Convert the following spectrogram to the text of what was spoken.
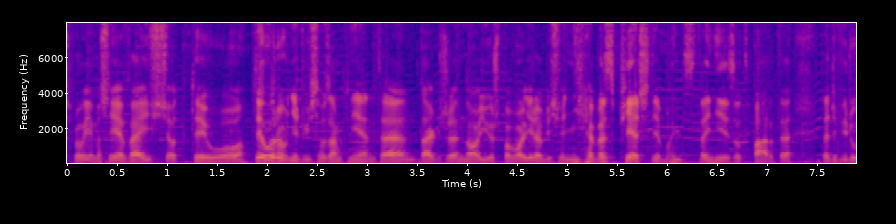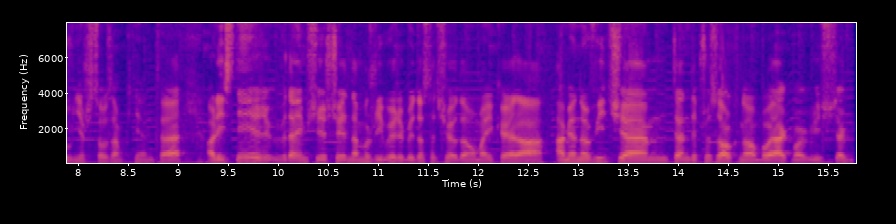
spróbujemy sobie wejść od tyłu. Tyłu również drzwi są zamknięte, także no już powoli robi się niebezpiecznie, bo nic tutaj nie jest otwarte. Te drzwi również są zamknięte, ale istnieje, wydaje mi się, jeszcze jedna możliwość, żeby dostać się do domu Michaela, a mianowicie tędy przez okno, bo jak mogliście, jak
